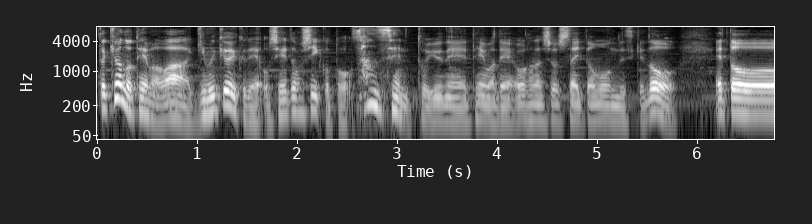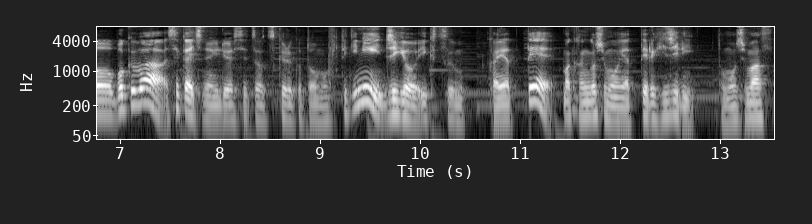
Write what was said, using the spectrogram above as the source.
と今日のテーマは義務教育で教えてほしいこと3選というねテーマでお話をしたいと思うんですけどえっと僕は世界一の医療施設を作ることを目的に事業をいくつかやって、まあ、看護師もやってる聖と申します。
